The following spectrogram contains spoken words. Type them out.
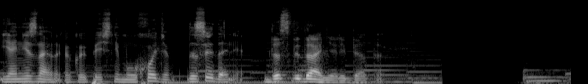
Я не знаю, на какой песне мы уходим. До свидания. До свидания, ребята. I'd leave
